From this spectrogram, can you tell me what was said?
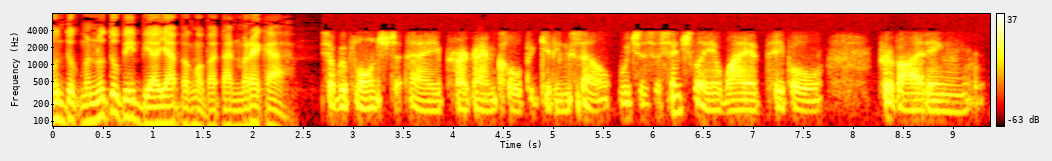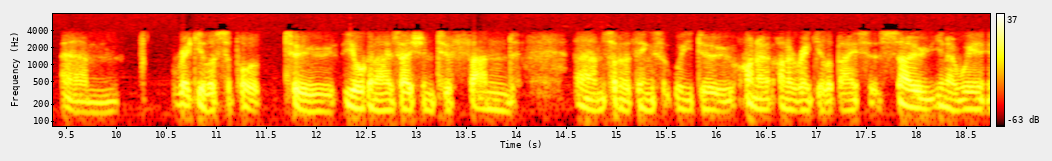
untuk menutupi biaya pengobatan mereka. So we've launched a program called the Giving Cell, which is essentially a way of people providing um, regular support to the organisation to fund um, some of the things that we do on a on a regular basis. So you know we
